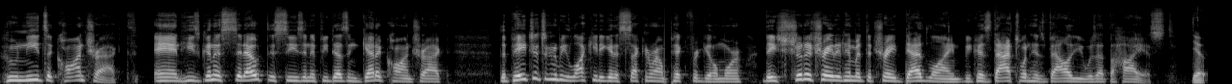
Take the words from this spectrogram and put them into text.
who needs a contract, and he's going to sit out this season if he doesn't get a contract. The Patriots are going to be lucky to get a second round pick for Gilmore. They should have traded him at the trade deadline because that's when his value was at the highest. Yep.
